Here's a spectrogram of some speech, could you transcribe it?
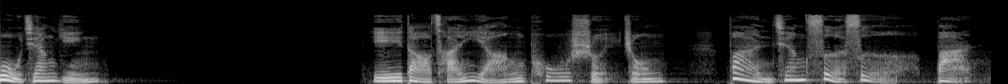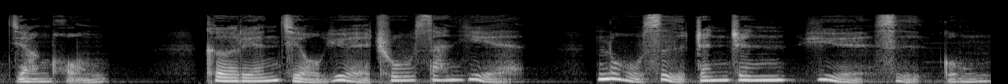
暮江吟》：一道残阳铺水中，半江瑟瑟半江红。可怜九月初三夜，露似真真月似弓。《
